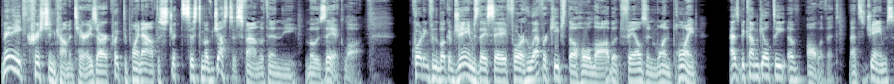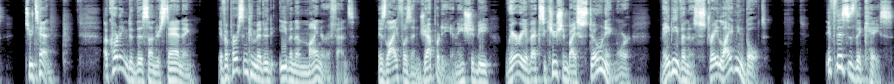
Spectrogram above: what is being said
Many Christian commentaries are quick to point out the strict system of justice found within the Mosaic Law. Quoting from the book of James, they say, For whoever keeps the whole law but fails in one point has become guilty of all of it. That's James 2.10. According to this understanding, if a person committed even a minor offense, his life was in jeopardy and he should be wary of execution by stoning or maybe even a stray lightning bolt. If this is the case,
